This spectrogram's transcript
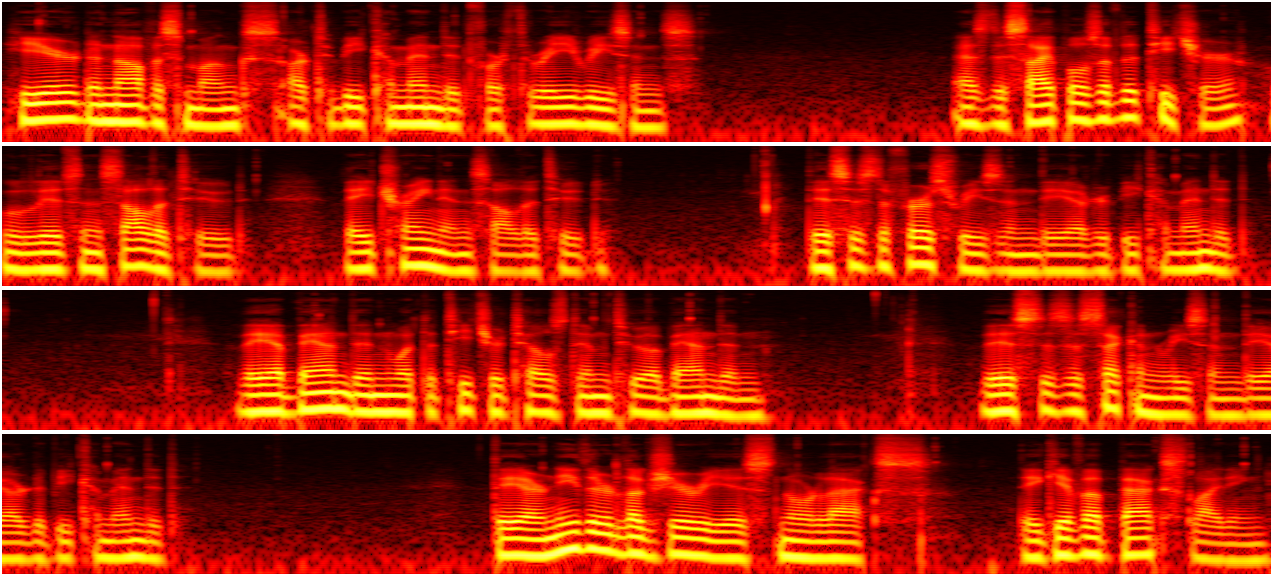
Here, the novice monks are to be commended for three reasons. As disciples of the teacher who lives in solitude, they train in solitude. This is the first reason they are to be commended. They abandon what the teacher tells them to abandon. This is the second reason they are to be commended. They are neither luxurious nor lax. They give up backsliding.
